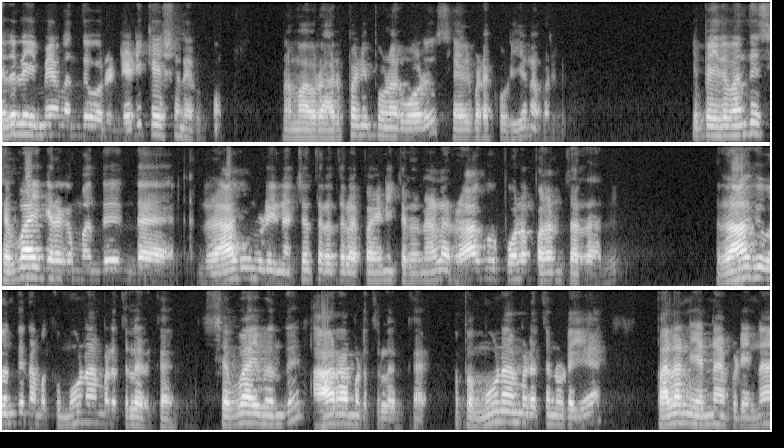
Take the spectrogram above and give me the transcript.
எதுலேயுமே வந்து ஒரு டெடிகேஷன் இருக்கும். நம்ம ஒரு அர்ப்பணிப்பு உணர்வோடு செயல்படக்கூடிய நபர்கள். இப்போ இது வந்து செவ்வாய் கிரகம் வந்து இந்த ராகுனுடைய நட்சத்திரத்தில் பயணிக்கிறதுனால ராகு போல பலன் தர்றாரு ராகு வந்து நமக்கு மூணாம் இடத்துல இருக்கார். செவ்வாய் வந்து ஆறாம் இடத்துல இருக்கார். அப்போ மூணாம் இடத்தினுடைய பலன் என்ன அப்படின்னா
